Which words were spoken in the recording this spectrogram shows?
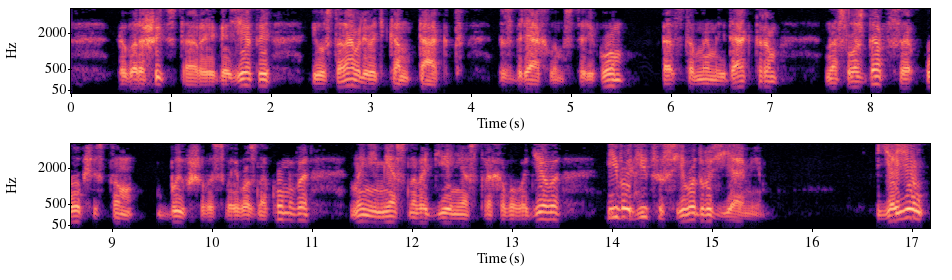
ворошить старые газеты и устанавливать контакт с дряхлым стариком, отставным редактором, наслаждаться обществом бывшего своего знакомого, ныне местного гения страхового дела, и водиться с его друзьями. Я ел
